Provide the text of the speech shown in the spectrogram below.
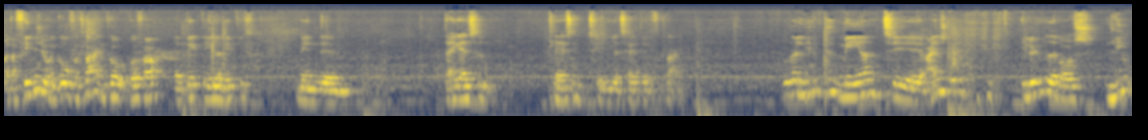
Og der findes jo en god forklaring på, hvorfor at begge dele er vigtigt, men øh, der er ikke altid pladsen til at tage den forklaring. Nu er der lidt bid mere til øh, regnestykket. I løbet af vores liv,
